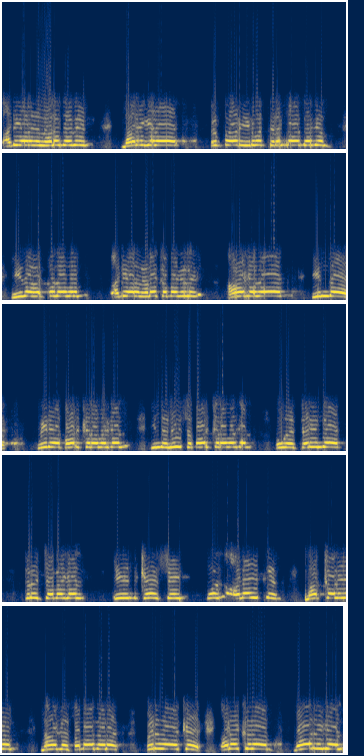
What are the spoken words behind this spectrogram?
அதிகாரிகள் நடந்தது வருகிற பிப்ரவரி இருபத்தி இரண்டாம் தேதி இது அற்புதங்களும் அதிகாரம் நடக்கப்படுகிறது ஆகவே இந்த வீடியோ பார்க்கிறவர்கள் இந்த நியூஸ் பார்க்கிறவர்கள் உங்களுக்கு தெரிந்த திருச்சபைகள் அனைத்து மக்களையும் நாங்கள் சமாதான பெருவாக்கு அழைக்கிறோம் வாருங்கள்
